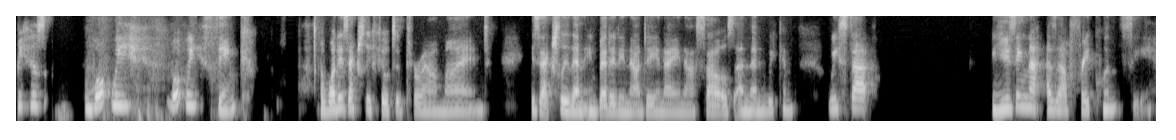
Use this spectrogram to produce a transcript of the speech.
because what we what we think what is actually filtered through our mind is actually then embedded in our DNA in our cells. And then we can we start using that as our frequency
